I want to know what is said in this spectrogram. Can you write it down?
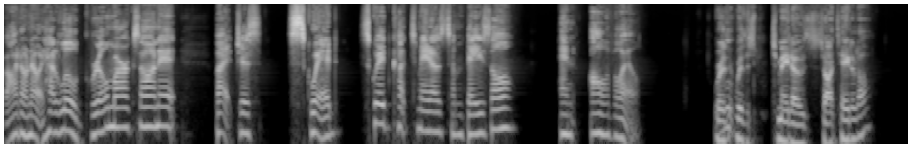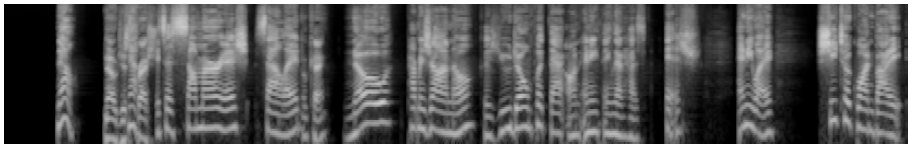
I don't know. It had little grill marks on it, but just squid, squid, cut tomatoes, some basil, and olive oil. Were, were the tomatoes sauteed at all? No, No, just no, fresh. It's a summer-ish salad. okay. No parmigiano because you don't put that on anything that has fish. Anyway, she took one bite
